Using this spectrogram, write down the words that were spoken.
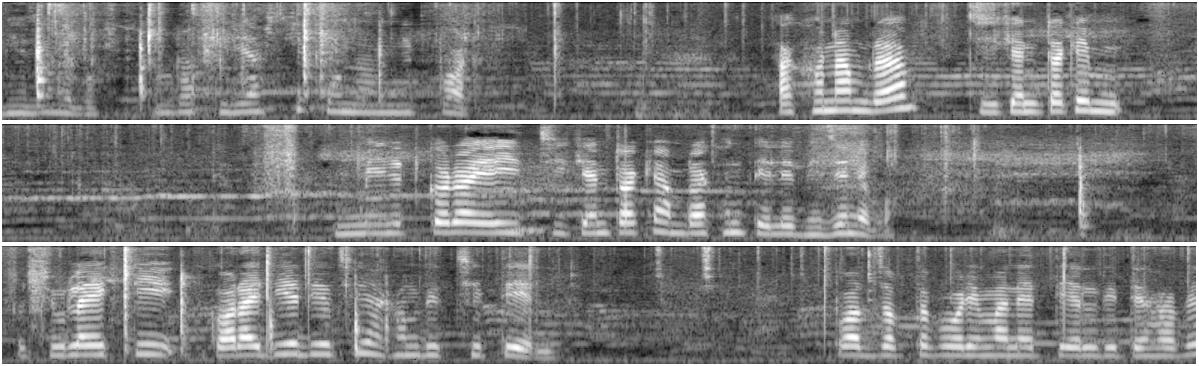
ভেজে নেব। আমরা ফিরে আসছি পনেরো মিনিট পর। এখন আমরা চিকেনটাকে মেরিনেট করা এই চিকেনটাকে আমরা এখন তেলে ভেজে নেব। তো চুলায় একটি কড়াই দিয়ে দিয়েছি, এখন দিচ্ছি তেল। পর্যাপ্ত পরিমাণে তেল দিতে হবে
